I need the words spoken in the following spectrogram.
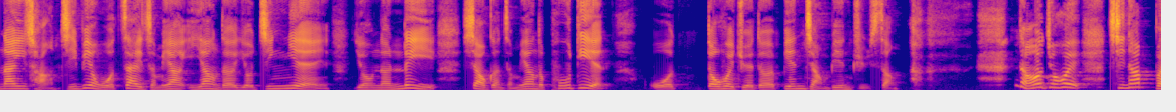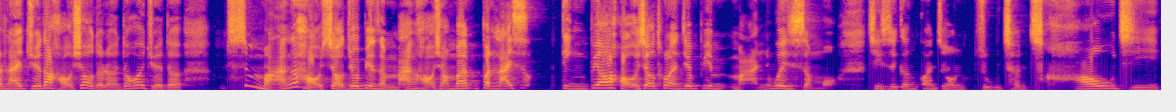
那一场，即便我再怎么样一样的有经验、有能力，笑梗怎么样的铺垫，我都会觉得边讲边沮丧，然后就会其他本来觉得好笑的人都会觉得是蛮好笑，就变成蛮好笑，蛮本来是顶标好笑，突然就变蛮为什么？其实跟观众组成超级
